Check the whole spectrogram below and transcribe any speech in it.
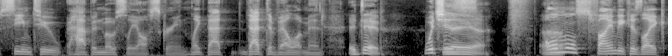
seemed to happen mostly off screen, like that that development, It did. which is yeah, yeah. Uh, almost fine because like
